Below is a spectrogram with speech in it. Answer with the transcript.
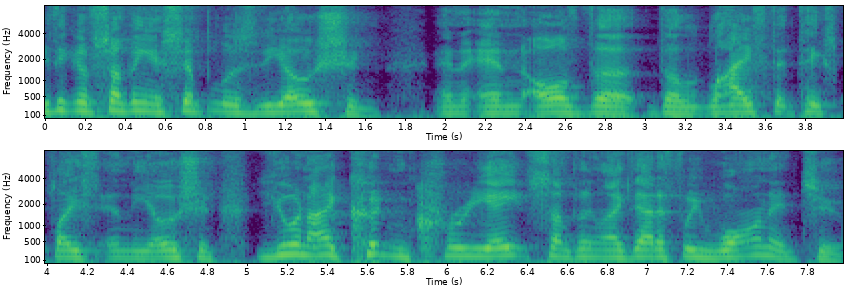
You think of something as simple as the ocean and, and all of the, the life that takes place in the ocean. You and I couldn't create something like that if we wanted to.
